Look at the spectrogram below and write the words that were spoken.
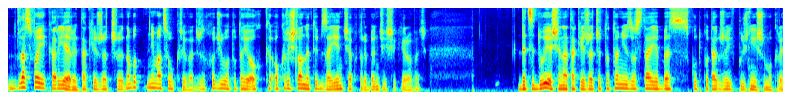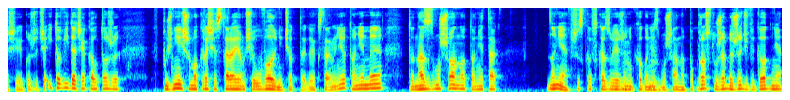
dla swojej kariery takie rzeczy, no bo nie ma co ukrywać, że chodziło tutaj o określony typ zajęcia, który będzie się kierować, decyduje się na takie rzeczy, to to nie zostaje bez skutku także i w późniejszym okresie jego życia. I to widać, jak autorzy w późniejszym okresie starają się uwolnić od tego, jak starają nie, to nie my, to nas zmuszono, to nie tak. No nie, wszystko wskazuje, że mhm. nikogo nie mhm. zmuszano. Po prostu, żeby żyć wygodnie,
